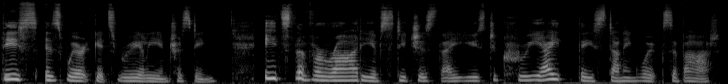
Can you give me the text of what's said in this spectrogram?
this is where it gets really interesting. It's the variety of stitches they use to create these stunning works of art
